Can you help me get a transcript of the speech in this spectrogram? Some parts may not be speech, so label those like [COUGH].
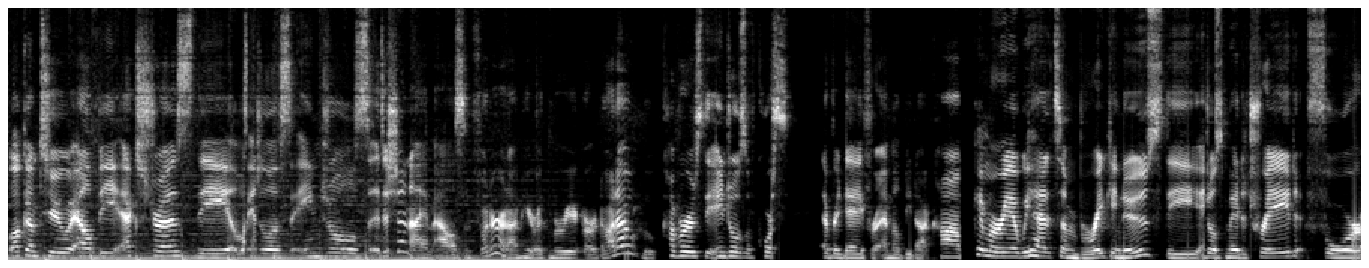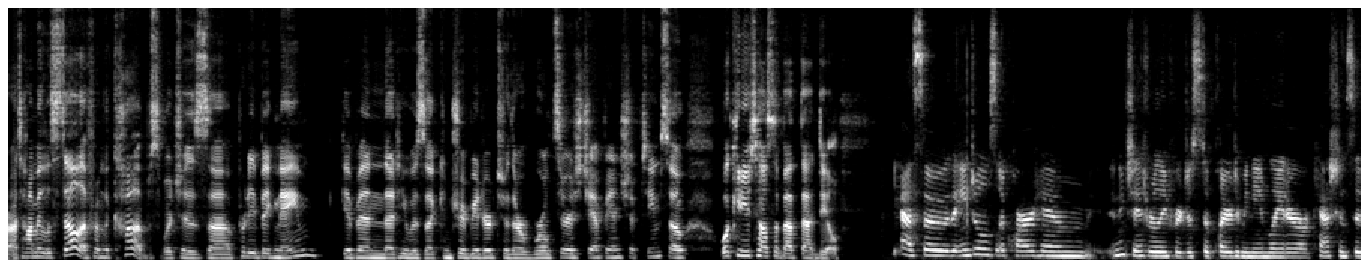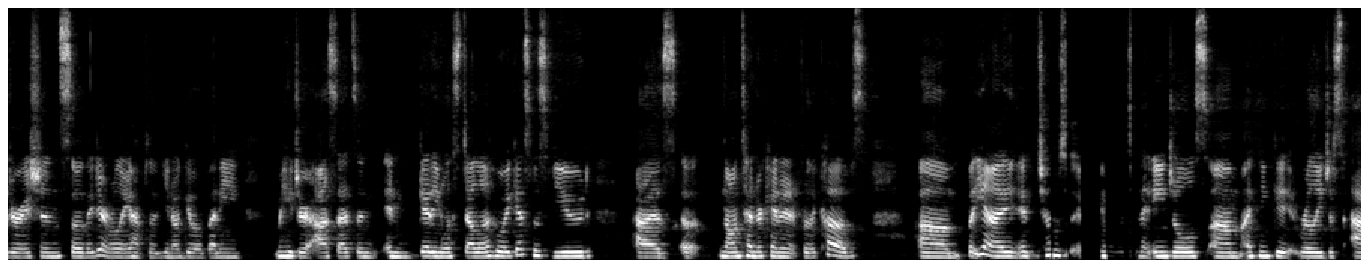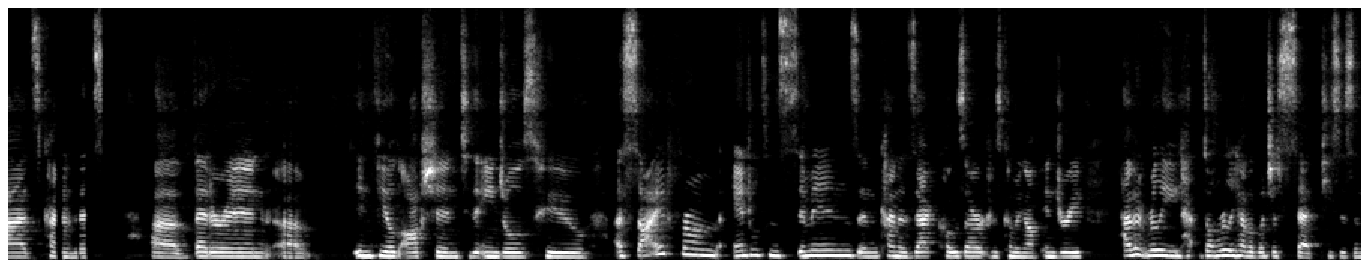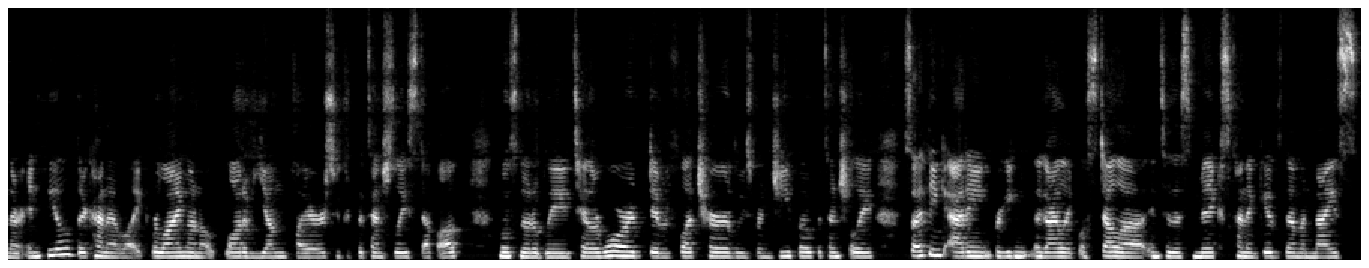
Welcome to LB Extras, the Los Angeles Angels edition. I am Allison Footer, and I'm here with Maria Guardado, who covers the Angels, of course, every day for MLB.com. Okay, Maria, we had some breaking news. The Angels made a trade for uh, Tommy La Stella from the Cubs, which is a pretty big name given that he was a contributor to their World Series championship team. So, what can you tell us about that deal? Yeah, so the Angels acquired him in exchange really for just a player to be named later or cash considerations. So they didn't really have to, you know, give up any major assets and in, in getting La Stella, who I guess was viewed as a non-tender candidate for the Cubs. Um, but yeah, in terms of coming over to the Angels, um, I think it really just adds kind of this uh, veteran uh, infield option to the Angels, who, aside from Andrelton Simmons and kind of Zach Cozart, who's coming off injury, haven't really don't really have a bunch of set pieces in their infield. They're kind of like relying on a lot of young players who could potentially step up, most notably Taylor Ward, David Fletcher, Luis Rengifo potentially. So I think adding bringing a guy like La Stella into this mix kind of gives them a nice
